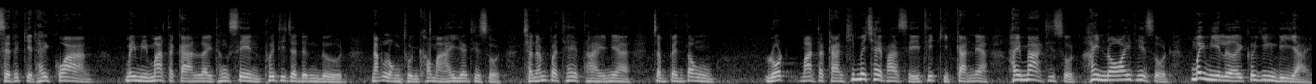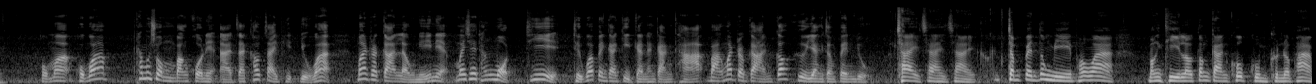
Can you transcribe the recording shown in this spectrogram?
เศรษฐกิจให้กว้าง ไม่มีมาตรการอะไรทั้งสิ้น เพื่อที่จะดึงดูดนักลงทุนเข้ามาให้เยอะที่สุด ฉะนั้นประเทศไทยเนี่ยจำเป็นต้อง ลดมาตรการที่ไม่ใช่ภาษีที่กีดกันเนี่ยให้มากที่สุด ให้น้อยที่สุด ไม่มีเลยก็ยิ่งดีใหญ่ ผมว่าผมว่าท่านผู้ชมบางคนเนี่ยอาจจะเข้าใจผิดอยู่ว่ามาตรการเหล่านี้เนี่ยไม่ใช่ทั้งหมดที่ถือว่าเป็นการกีดกันทางการค้า บางมาตรการก็คือยังจำเป็นอยู่ ใช่ใช่ใช่จำเป็นต้องมีเพราะว่าบางทีเราต้องการควบคุมคุณภาพ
